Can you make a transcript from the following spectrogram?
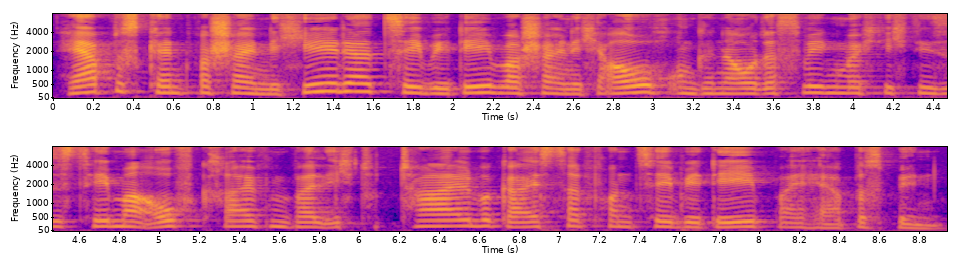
Herpes kennt wahrscheinlich jeder, CBD wahrscheinlich auch und genau deswegen möchte ich dieses Thema aufgreifen, weil ich total begeistert von CBD bei Herpes bin.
